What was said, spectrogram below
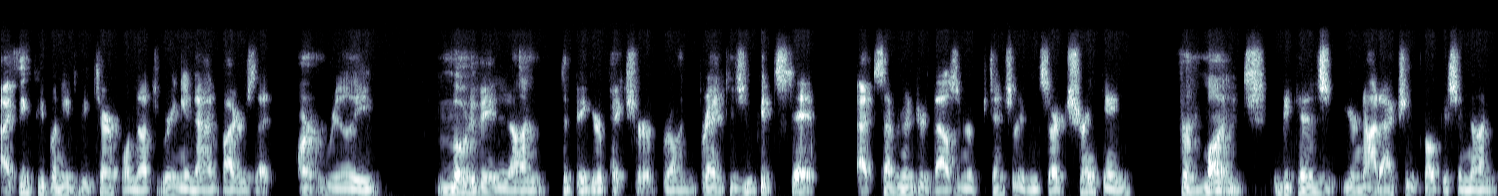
I think people need to be careful not to bring in ad buyers that aren't really motivated on the bigger picture of growing the brand because you could sit at 700,000 or potentially even start shrinking for months because you're not actually focusing on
